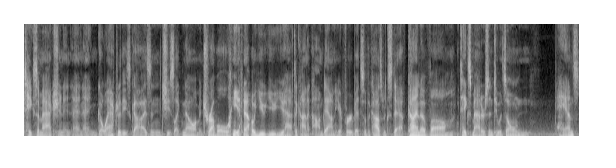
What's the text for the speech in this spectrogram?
take some action and, and, and go after these guys. And she's like, no, I'm in trouble. you know, you you you have to kind of calm down here for a bit. So the cosmic staff kind of um, takes matters into its own hands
